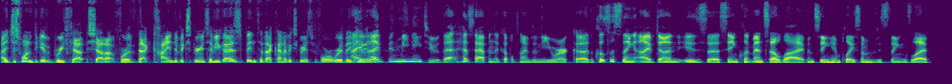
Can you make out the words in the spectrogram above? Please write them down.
I just wanted to give a brief shout shout out for that kind of experience. Have you guys been to that kind of experience before, where they do I, that? I've been meaning to. That has happened a couple times in New York. Uh, the closest thing I've done is uh, seeing Clint Mansell live and seeing him play some of his things live.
